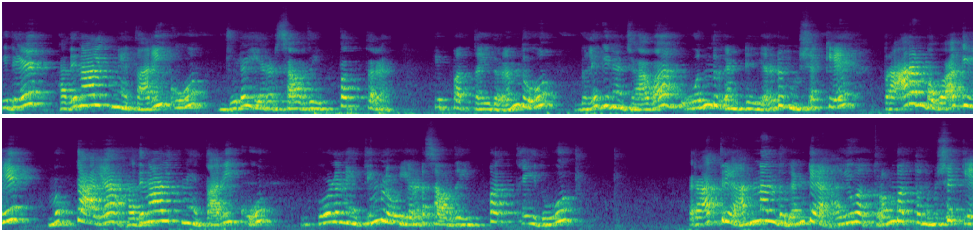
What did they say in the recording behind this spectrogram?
ಇದೇ ಹದಿನಾಲ್ಕನೇ ತಾರೀಕು ಜುಲೈ ಎರಡು ಸಾವಿರದ ಇಪ್ಪತ್ತರ, ಇಪ್ಪತ್ತೈದರಂದು ಬೆಳಗಿನ ಜಾವ ಒಂದು ಗಂಟೆ ಎರಡು ನಿಮಿಷಕ್ಕೆ ಪ್ರಾರಂಭವಾಗಿ ಮುಕ್ತಾಯ ಹದಿನಾಲ್ಕನೇ ತಾರೀಕು ಏಳನೇ ತಿಂಗಳು ಎರಡು ಸಾವಿರದ ಇಪ್ಪತ್ತೈದು ರಾತ್ರಿ ಹನ್ನೊಂದು ಗಂಟೆ ಐವತ್ತೊಂಬತ್ತು ನಿಮಿಷಕ್ಕೆ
